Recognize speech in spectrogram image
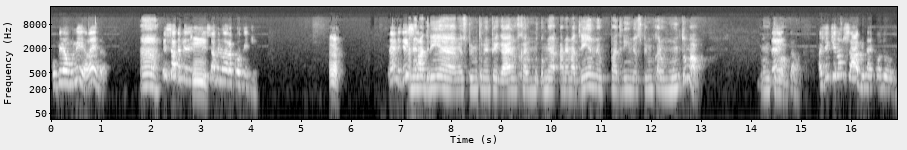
Com pneumonia, lembra? Ah, Quem sabe, aquele, Sim. quem sabe não era Covid? É, É, ninguém a minha madrinha, meus primos também pegaram, ficaram. minha- A minha madrinha, meu padrinho e meus primos ficaram muito mal. Muito É, mal. então. A gente não sabe, né? Quando.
